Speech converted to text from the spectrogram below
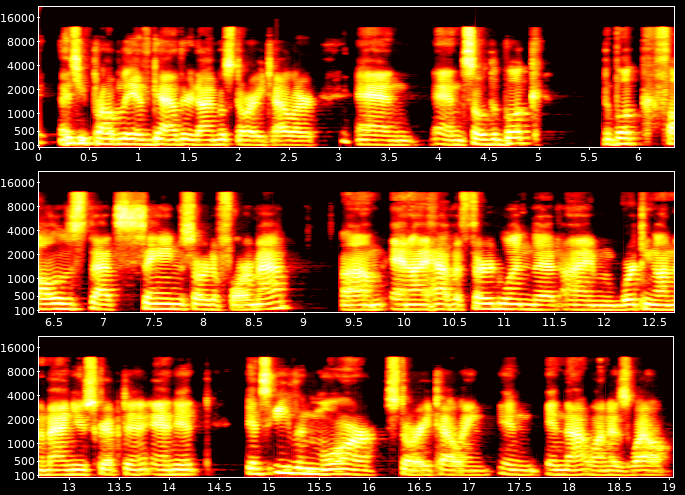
as you probably have gathered, I'm a storyteller. And and so the book the book follows that same sort of format. Um, and I have a third one that I'm working on the manuscript, and, and it it's even more storytelling in in that one as well.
